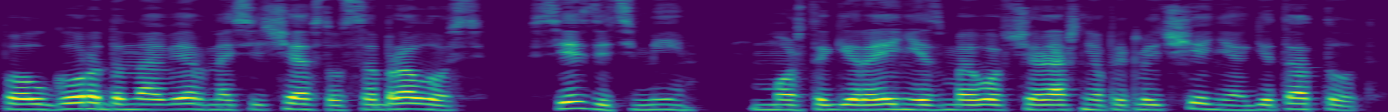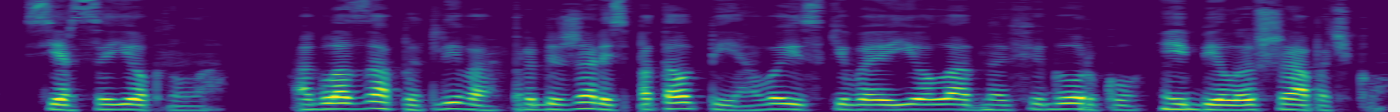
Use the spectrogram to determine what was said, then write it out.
Полгорода, наверное, сейчас тут собралось. Все с детьми. Может, и героиня из моего вчерашнего приключения где-то тут. Сердце ёкнуло а глаза пытливо пробежались по толпе, выискивая ее ладную фигурку и белую шапочку.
